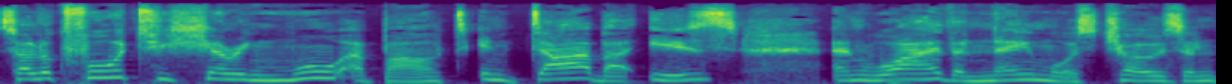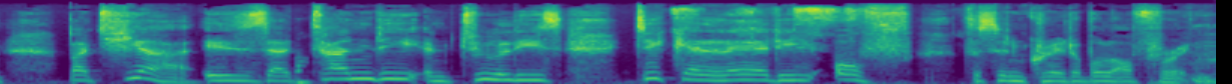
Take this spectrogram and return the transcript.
So I look forward to hearing more about Indaba is and why the name was chosen. But here is uh, Ntuli's Dikeledi this incredible offering.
